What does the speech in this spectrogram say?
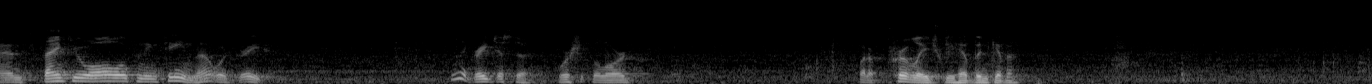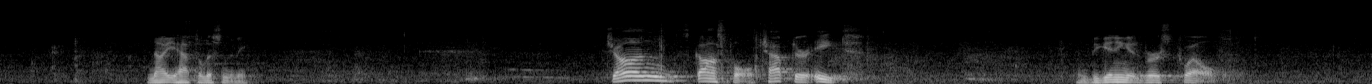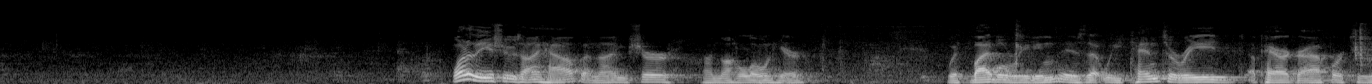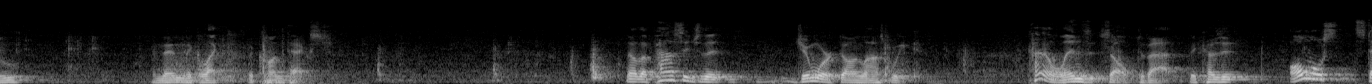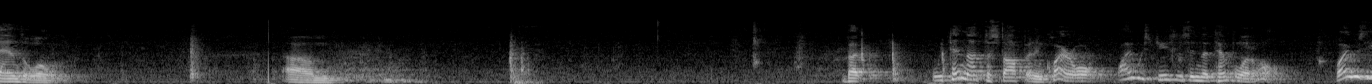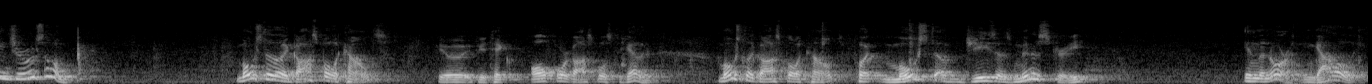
And thank you all opening team. That was great. Isn't it great just to worship the Lord? What a privilege we have been given. Now you have to listen to me. John's Gospel, chapter 8, and beginning at verse 12. One of the issues I have, and I'm sure I'm not alone here, with Bible reading is that we tend to read a paragraph or two and then neglect the context. Now the passage that Jim worked on last week kind of lends itself to that because it almost stands alone. Um, but we tend not to stop and inquire, well, why was Jesus in the temple at all? Why was he in Jerusalem? Most of the gospel accounts, if you, if you take all four gospels together, most of the gospel accounts put most of Jesus' ministry in the north, in Galilee.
